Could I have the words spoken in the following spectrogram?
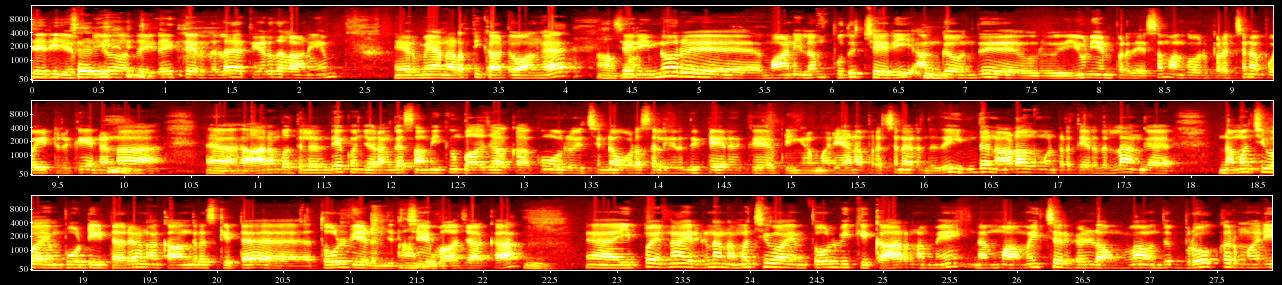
சரி. எப்படியோ அந்த இடைத்தேர்தலை தேர்தல் ஆணையம் நேர்மையா நடத்தி காட்டுவாங்க. சரி இன்னொரு மாநிலம் புதுச்சேரி. அங்க வந்து ஒரு யூனியன் பிரதேசம். அங்க ஒரு பிரச்சனை போயிட்டு இருக்கு என்னன்னா ஆரம்பத்துல இருந்தே கொஞ்சம் ரங்கசாமிக்கும் பாஜகவுக்கும் ஒரு சின்ன உரசல் இருந்துகிட்டே இருக்கு அப்படிங்கிற மாதிரியான பிரச்சனை இருந்தது. இந்த நாடாளுமன்ற தேர்தல்ல அங்க நமச்சிவாயம் போட்டியிட்டாரு. ஆனா காங்கிரஸ் கிட்ட தோல்வி அடைஞ்சிருச்சு பாஜக. இப்ப என்ன ஆயிருக்குன்னா நமச்சிவாயம் தோல்விக்கு காரணமே நம்ம அமைச்சர்கள் அவங்கலாம் வந்து புரோக்கர் மாதிரி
